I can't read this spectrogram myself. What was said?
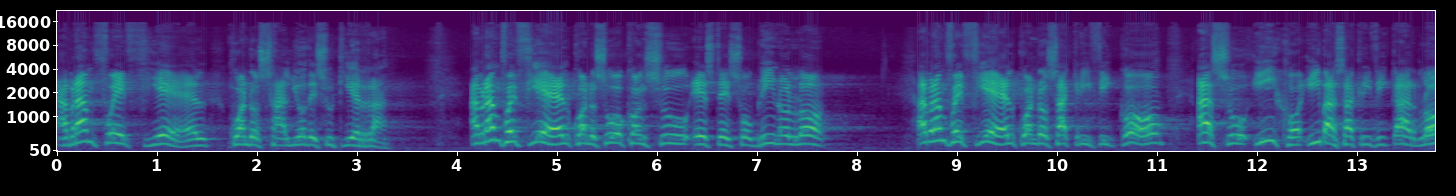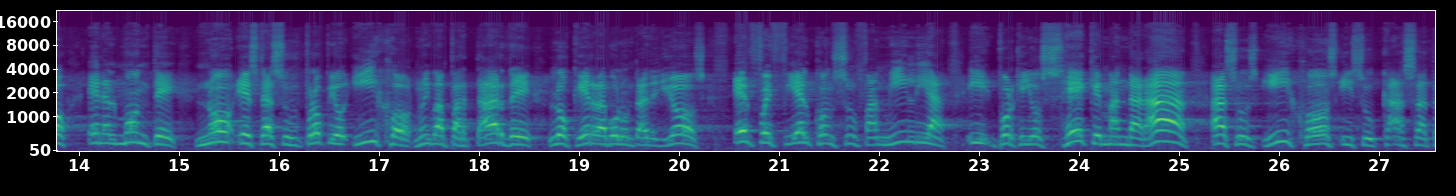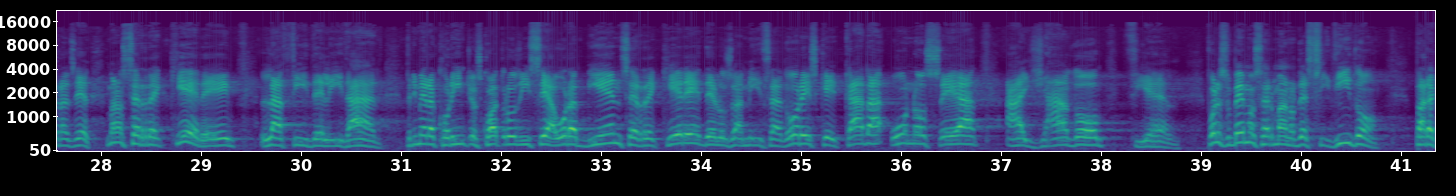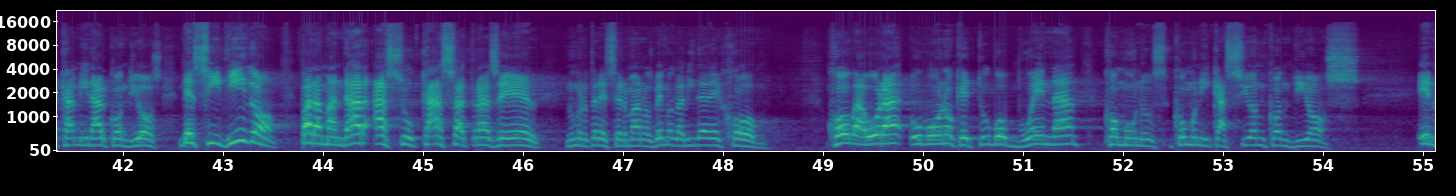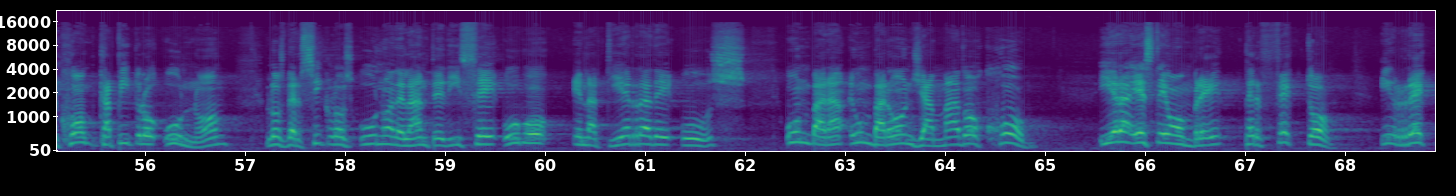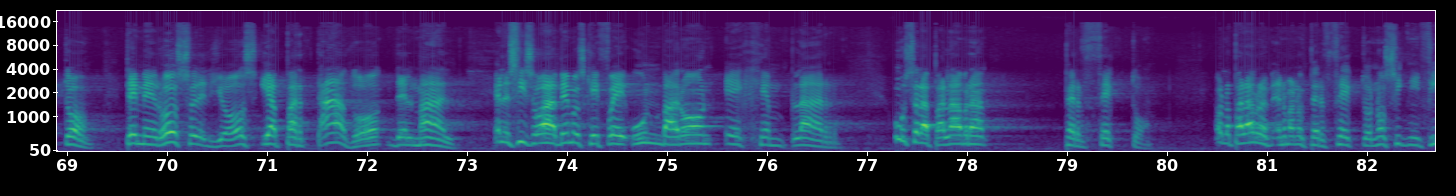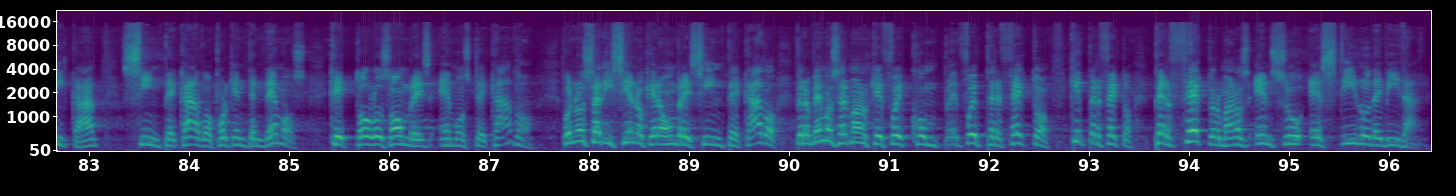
Abraham fue fiel cuando salió de su tierra. Abraham fue fiel cuando estuvo con su este, sobrino Lot. Abraham fue fiel cuando sacrificó a su hijo, iba a sacrificarlo en el monte. No está su propio hijo, no iba a apartar de lo que era la voluntad de Dios. Él fue fiel con su familia y porque yo sé que mandará a sus hijos y su casa tras él. Bueno, se requiere la fidelidad. Primera Corintios 4 dice, ahora bien se requiere de los administradores que cada uno sea hallado fiel. Por eso vemos, hermanos, decidido para caminar con Dios, decidido para mandar a su casa tras de él. Número tres, hermanos, vemos la vida de Job. Job ahora hubo uno que tuvo buena comunicación con Dios. En Job capítulo 1, los versículos 1 adelante dice, hubo en la tierra de Uz un un varón llamado Job. Y era este hombre perfecto y recto temeroso de Dios y apartado del mal. El inciso A vemos que fue un varón ejemplar. Usa la palabra perfecto. la palabra, hermanos, perfecto no significa sin pecado, porque entendemos que todos los hombres hemos pecado. Pues no está diciendo que era hombre sin pecado, pero vemos, hermanos, que fue, fue perfecto. ¿Qué perfecto? Perfecto, hermanos, en su estilo de vida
